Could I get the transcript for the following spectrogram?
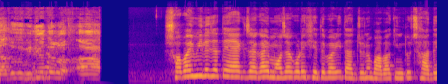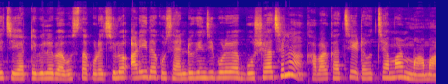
দাদুকে ভিডিও তুলো সবাই মিলে যাতে এক জায়গায় মজা করে খেতে পারি, তার জন্য বাবা কিন্তু ছাদে চেয়ার টেবিলের ব্যবস্থা করেছিল। আর এই দেখো স্যান্ডো গেঞ্জি পরে বসে আছে না, খাবার খাচ্ছে, এটা হচ্ছে আমার মামা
